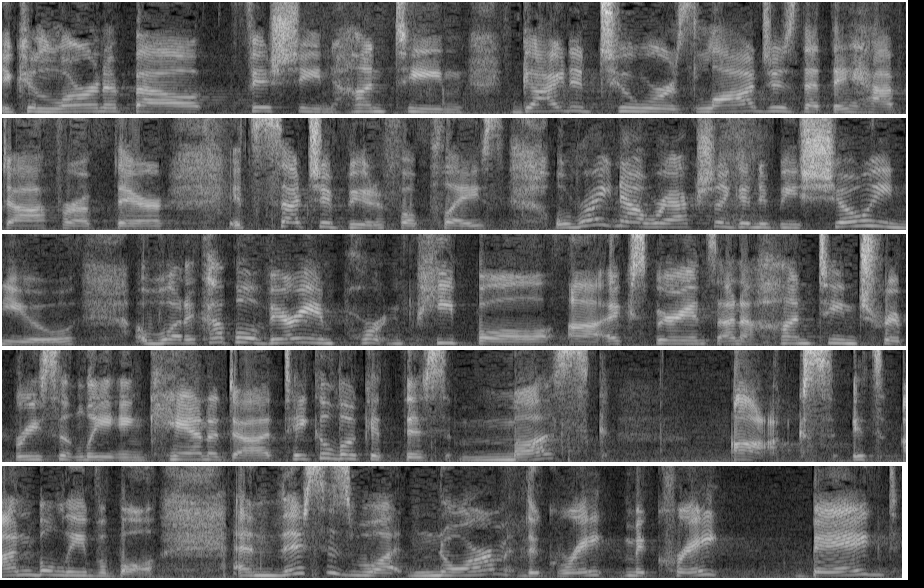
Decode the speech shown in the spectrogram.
You can learn about fishing, hunting, guided tours, lodges that they have to offer up there. It's such a beautiful place. Well, right now we're actually going to be showing you what a couple of very important people uh, experienced on a hunting trip recently in Canada. Take a look at this musk ox. It's unbelievable. And this is what Norm the Great McCrate bagged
